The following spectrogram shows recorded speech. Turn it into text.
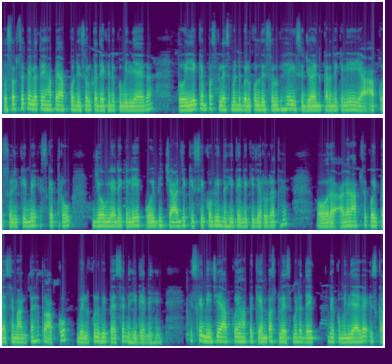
तो सबसे पहले तो यहाँ पर आपको निःशुल्क देखने को मिल जाएगा। तो ये कैंपस प्लेसमेंट बिल्कुल निःशुल्क है, इसे ज्वाइन करने के लिए या आपको सुजुकी में इसके थ्रू जॉब लेने के लिए कोई भी चार्ज किसी को भी नहीं देने की ज़रूरत है। और अगर आपसे कोई पैसे माँगता है तो आपको बिल्कुल भी पैसे नहीं देने हैं। इसके नीचे आपको यहाँ पे कैंपस प्लेसमेंट देखने को मिल जाएगा। इसका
